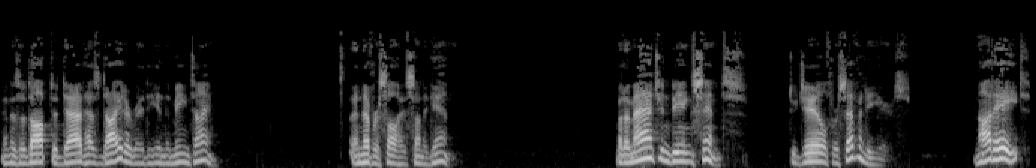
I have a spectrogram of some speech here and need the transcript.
And his adopted dad has died already in the meantime and never saw his son again. But imagine being sent to jail for 70 years. Not eight,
